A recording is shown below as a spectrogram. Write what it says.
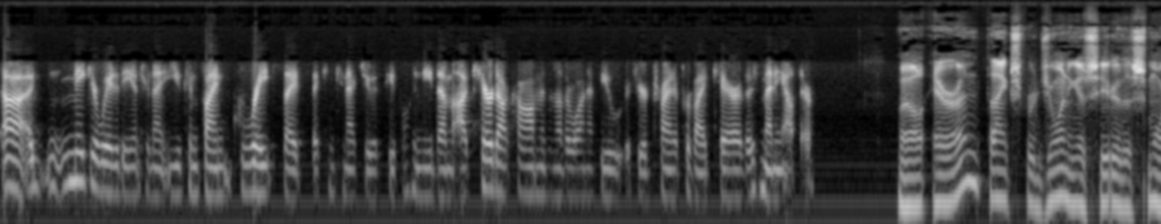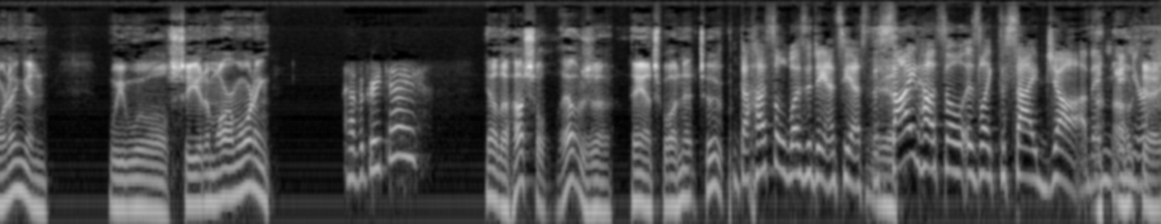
uh, make your way to the internet. You can find great sites that can connect you with people who need them. Uh, care.com is another one if you if you're trying to provide care. There's many out there. Well, Erin, thanks for joining us here this morning, and we will see you tomorrow morning. Have a great day. Yeah, the hustle. That was a dance, wasn't it, too? The hustle was a dance, yes. The yeah. side hustle is like the side job. And, and okay. you're,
